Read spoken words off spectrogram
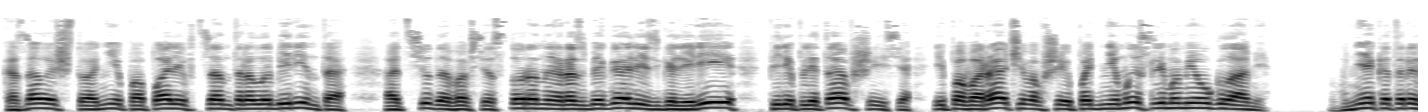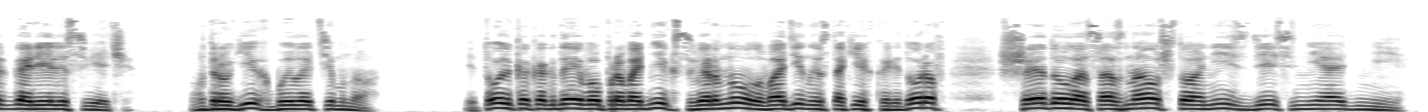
Казалось, что они попали в центр лабиринта, отсюда во все стороны разбегались галереи, переплетавшиеся и поворачивавшие под немыслимыми углами. В некоторых горели свечи, в других было темно. И только когда его проводник свернул в один из таких коридоров, Шэдул осознал, что они здесь не одни —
